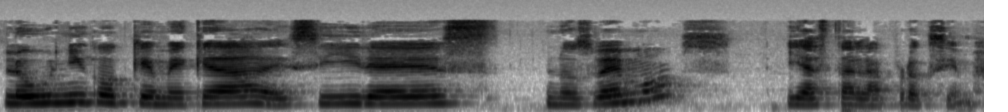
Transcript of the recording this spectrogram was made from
Lo único que me queda decir es nos vemos y hasta la próxima.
